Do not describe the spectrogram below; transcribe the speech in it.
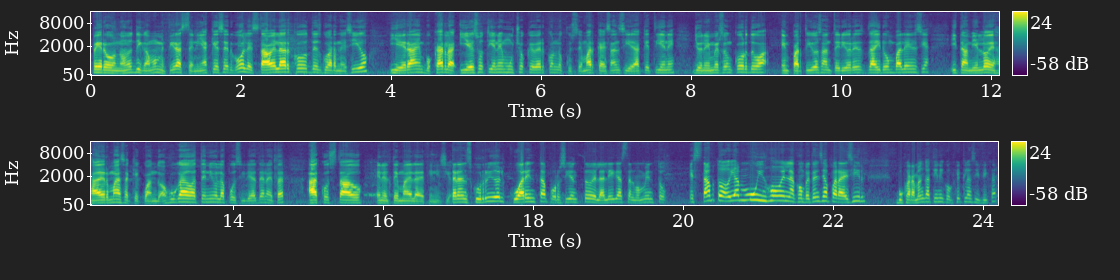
pero no nos digamos mentiras, tenía que ser gol, estaba el arco desguarnecido y era invocarla, y eso tiene mucho que ver con lo que usted marca, esa ansiedad que tiene John Emerson Córdoba en partidos anteriores, Dairon Valencia y también lo de Jader que cuando ha jugado ha tenido la posibilidad de anotar, ha costado en el tema de la definición. Transcurrido el 40% de la liga hasta el momento, está todavía muy joven la competencia para decir, Bucaramanga tiene con qué clasificar.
